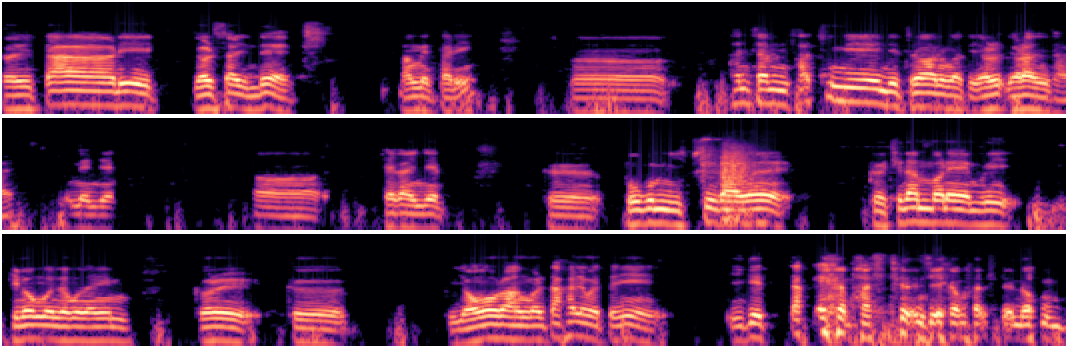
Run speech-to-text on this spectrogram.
저희 딸이 10살인데 막내 딸이 어 한참 사춘기에 이제 들어가는 것 같아요. 열, 11살. 근데 이제 어 제가 이제 그 복음 27강을 그 지난번에 우리 김영건 성도님 그걸 그, 그 영어로 한 걸 딱 하려고 했더니 이게 딱 애가 봤을 때는 제가 봤을 때 너무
